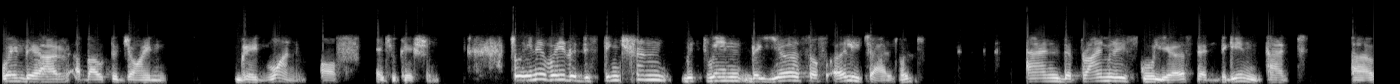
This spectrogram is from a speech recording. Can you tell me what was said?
when they are about to join grade one of education. So, in a way, the distinction between the years of early childhood and the primary school years that begin at uh,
